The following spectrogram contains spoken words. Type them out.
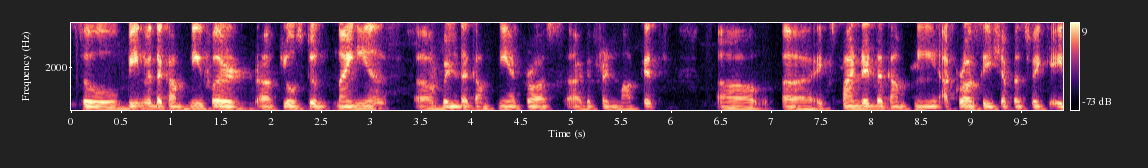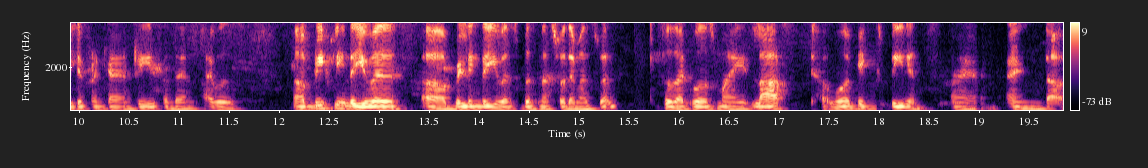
So, been with the company for uh, close to nine years, uh, built the company across different markets, uh, uh, expanded the company across Asia Pacific, eight different countries, and then I was briefly in the US, uh, building the US business for them as well. So that was my last work experience, uh, and uh,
